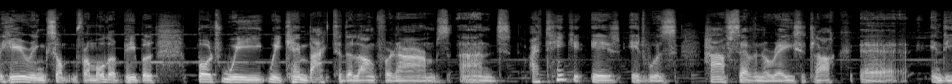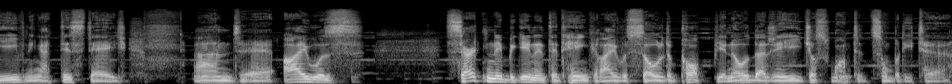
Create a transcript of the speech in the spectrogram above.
hearing something from other people, but we we came back to the Longford Arms, and I think it it, it was half seven or eight o'clock uh, in the evening at this stage, and uh, I was certainly beginning to think I was sold a pup. You know that he just wanted somebody to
